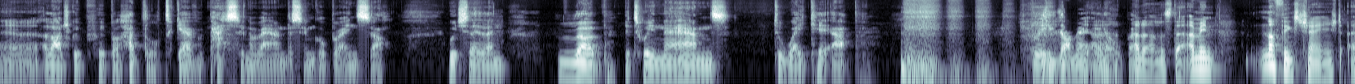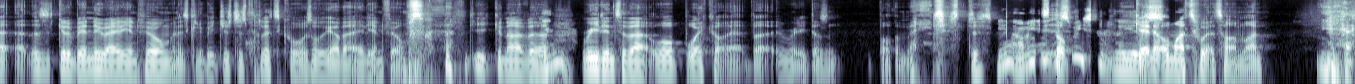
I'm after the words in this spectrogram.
uh, a large group of people huddled together, passing around a single brain cell, which they then rub between their hands to wake it up. Breathe on it yeah, a little bit. I don't understand. I mean, nothing's changed. Uh, uh there's going to be a new Alien film, and it's going to be just as political as all the other Alien films. you can either yeah. read into that or boycott it, but it really doesn't bother me. just, just yeah. I mean, stop recently getting as... it on my Twitter timeline. Yeah,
